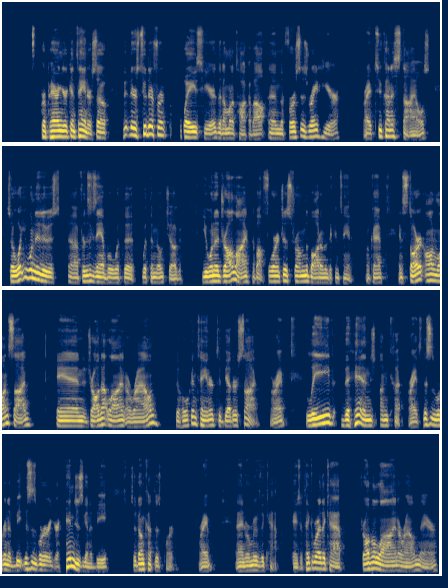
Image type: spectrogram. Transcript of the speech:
preparing your container. So th there's two different ways here that I'm going to talk about, and the first is right here. Right, two kind of styles. So what you want to do is, uh, for this example with the with the milk jug, you want to draw a line about four inches from the bottom of the container, okay? And start on one side and draw that line around the whole container to the other side, all right? Leave the hinge uncut, right? So this is where to be, this is where your hinge is going to be. So don't cut this part, right? And remove the cap. Okay, so take away the cap, draw the line around there.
